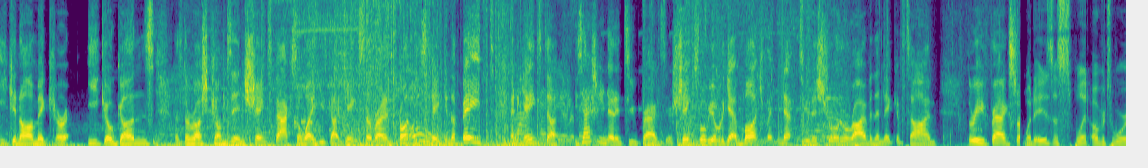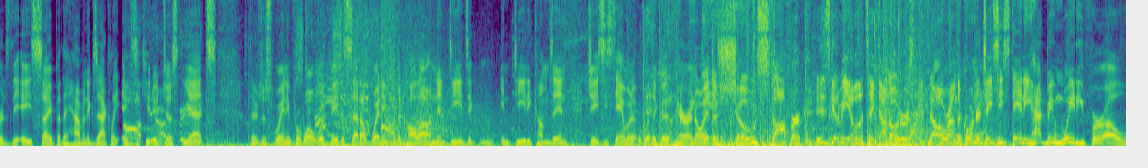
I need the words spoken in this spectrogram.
economic or eco guns as the rush comes in. Shanks backs away. He's got Genghsta right in front. He's oh. taking the bait. And Genghsta, he's actually netted two frags here. Shanks won't be able to get much, but Neptune is sure to arrive in the nick of time. Three frags. What is a split over towards the A site, but they haven't exactly executed just yet. They're just waiting for what would be the setup, waiting for the call out, and indeed, indeed he comes in. JC Stan with, a good paranoia. The showstopper is going to be able to take down Oderus. Now around the corner, JC Stan, he had been waiting for a,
